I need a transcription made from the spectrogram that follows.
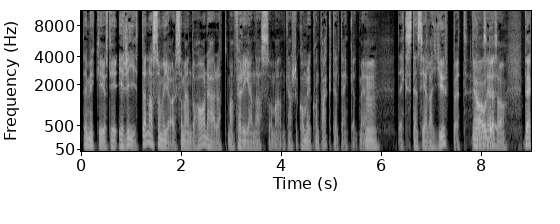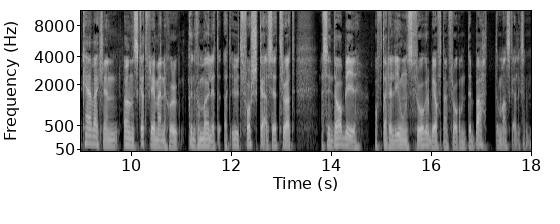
Det är mycket just i, i riterna som vi gör som ändå har det här att man förenas och man kanske kommer i kontakt helt enkelt med mm. det existentiella djupet. Ja, och det, så? det kan jag verkligen önska att fler människor kunde få möjlighet att utforska. Så jag tror att alltså idag blir ofta religionsfrågor blir ofta en fråga om debatt och man ska liksom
